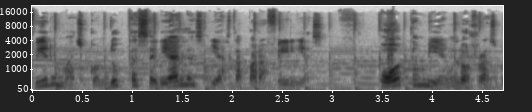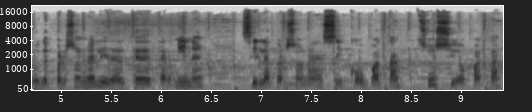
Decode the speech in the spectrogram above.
firmas, conductas seriales y hasta parafilias, o también los rasgos de personalidad que determinan si la persona es psicópata, sociópata,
